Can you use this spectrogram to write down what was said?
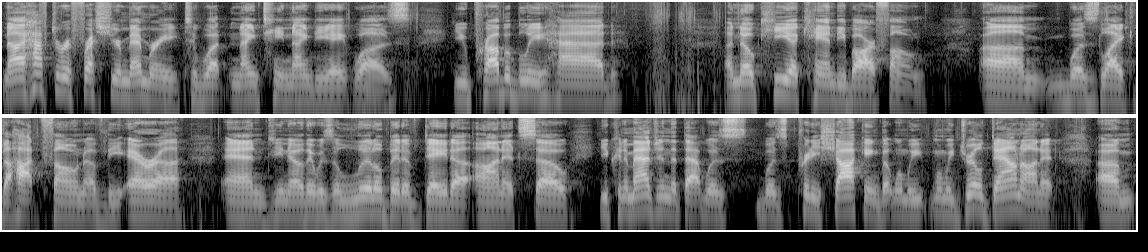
Now, I have to refresh your memory to what 1998 was. You probably had a Nokia candy bar phone. Um, was like the hot phone of the era and you know there was a little bit of data on it. So you can imagine that that was was pretty shocking. But when we when we drilled down on it um,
